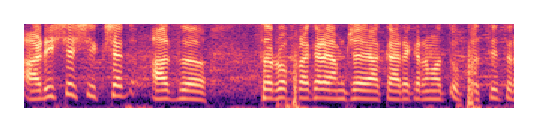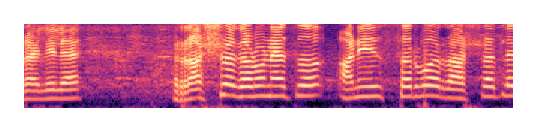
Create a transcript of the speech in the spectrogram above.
अडीचशे शिक्षक आज सर्व प्रकारे आमच्या या कार्यक्रमात उपस्थित राहिलेले आहे राष्ट्र घडवण्याचं आणि सर्व राष्ट्रातले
